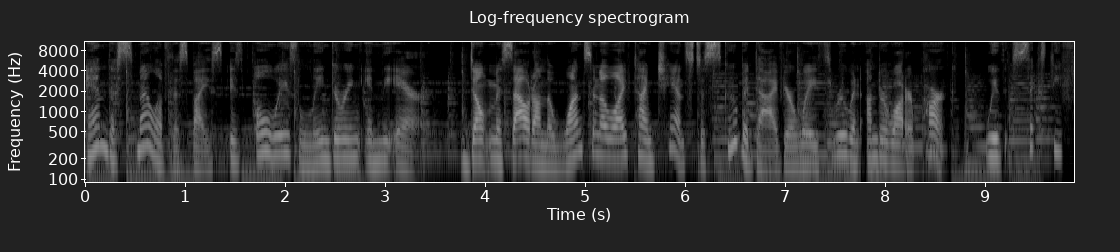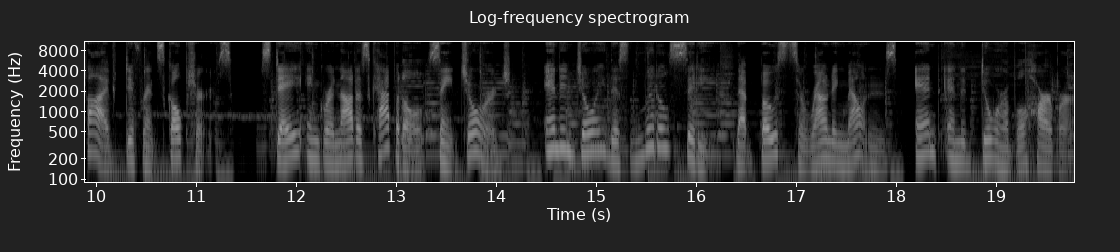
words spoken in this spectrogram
and the smell of the spice is always lingering in the air. Don't miss out on the once-in-a-lifetime chance to scuba dive your way through an underwater park with 65 different sculptures. Stay in Grenada's capital, St. George, and enjoy this little city that boasts surrounding mountains and an adorable harbor.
